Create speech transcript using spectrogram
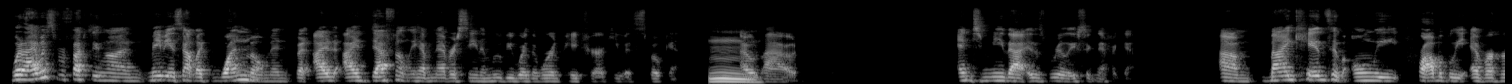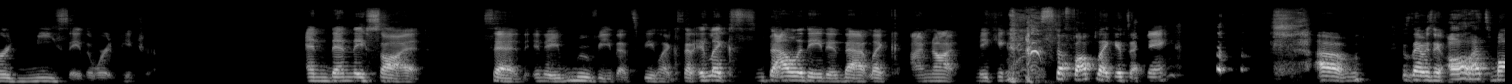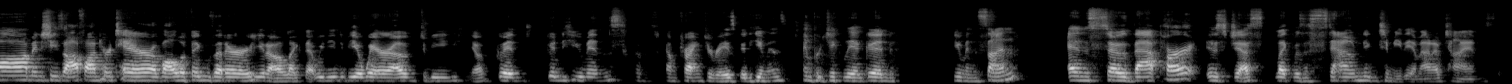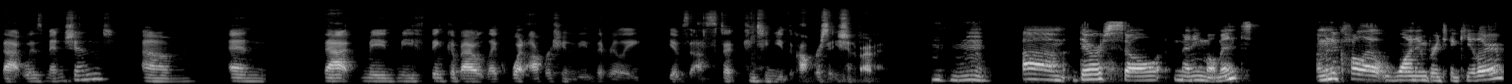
what I was reflecting on, maybe it's not like one moment, but I, I definitely have never seen a movie where the word patriarchy was spoken mm. out loud. And to me, that is really significant. Um, my kids have only probably ever heard me say the word patriarch. And then they saw it said in a movie that's being like said. It like validated that like I'm not making stuff up like it's a thing. um, because they always say, "Oh, that's mom," and she's off on her tear of all the things that are, you know, like that we need to be aware of to be, you know, good good humans. I'm trying to raise good humans, and particularly a good human son. And so that part is just like was astounding to me the amount of times that, that was mentioned, um, and that made me think about like what opportunities it really gives us to continue the conversation about it. Mm-hmm. Um, there are so many moments I'm going to call out one in particular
